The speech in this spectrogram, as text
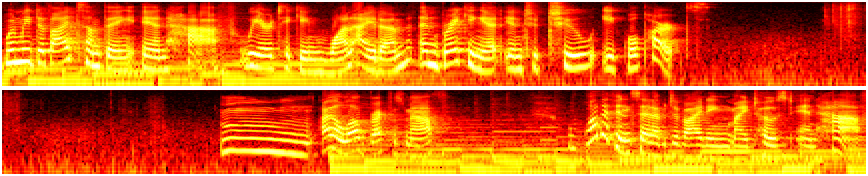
When we divide something in half, we are taking one item and breaking it into two equal parts. Mmm, I love breakfast math. What if instead of dividing my toast in half,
